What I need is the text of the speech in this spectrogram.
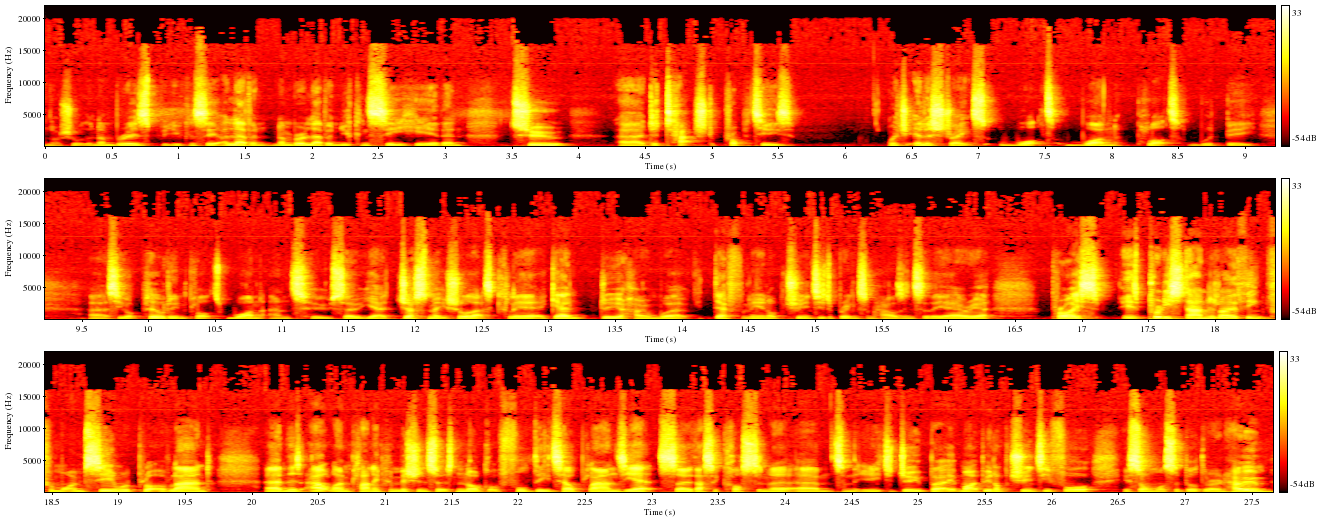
not sure what the number is, but you can see 11. Number 11, you can see here then two uh, detached properties which illustrates what one plot would be. Uh, so you've got building plots one and two. So yeah, just make sure that's clear. Again, do your homework. Definitely an opportunity to bring some housing to the area. Price is pretty standard, I think, from what I'm seeing with plot of land. Um, there's outline planning permission, so it's not got full detailed plans yet. So that's a cost and a, um, something you need to do. But it might be an opportunity for if someone wants to build their own home,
